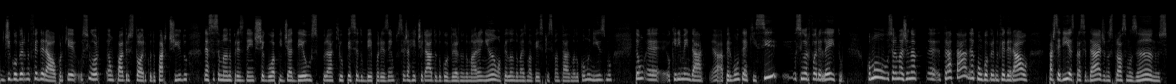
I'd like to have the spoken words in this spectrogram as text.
de governo federal, porque o senhor é um quadro histórico do partido. Nessa semana o presidente chegou a pedir a Deus para que o PCdoB, por exemplo, seja retirado do governo do Maranhão, apelando mais uma vez para esse fantasma do comunismo. Então, é, eu queria emendar. A pergunta é que se o senhor for eleito, como o senhor imagina é, tratar né, com o governo federal parcerias para a cidade nos próximos anos.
